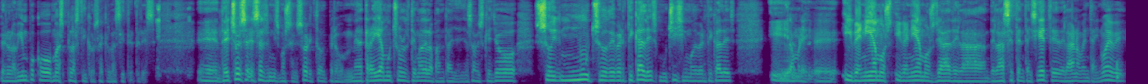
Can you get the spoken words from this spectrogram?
pero la vi un poco más plástica que la 7.3. Eh, de hecho, es, es, el mismo sensor y todo, pero me atraía mucho el tema de la pantalla. Ya sabes que yo soy mucho de verticales, muchísimo de verticales, y hombre, eh, y veníamos, y veníamos ya de la, de la 77, de la 99,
